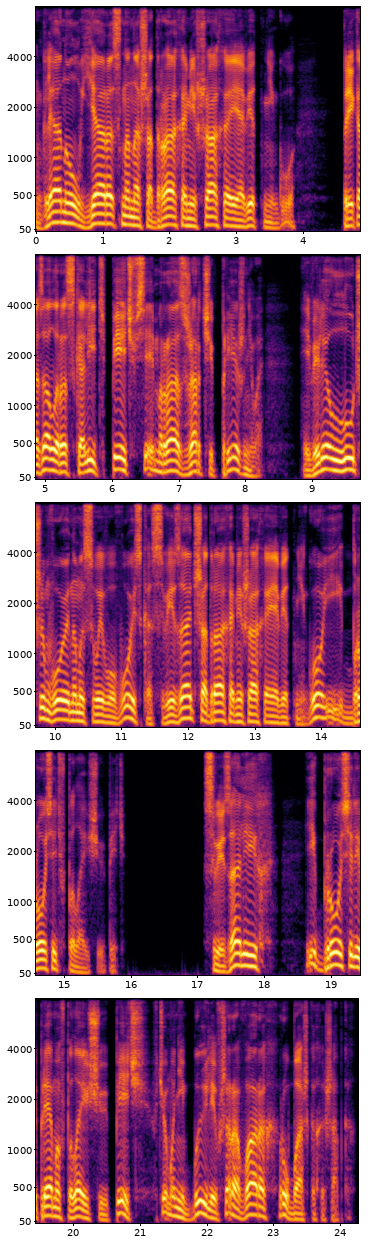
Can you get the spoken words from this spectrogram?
глянул яростно на Шадраха, Мишаха и Авет-Него, приказал раскалить печь в семь раз жарче прежнего и велел лучшим воинам из своего войска связать Шадраха, Мишаха и Авет-Него и бросить в пылающую печь. Связали их и бросили прямо в пылающую печь, в чем они были, в шароварах, рубашках и шапках.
